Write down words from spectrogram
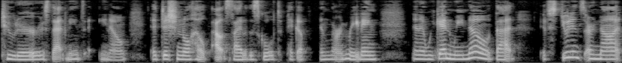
tutors. That means you know additional help outside of the school to pick up and learn reading. And again, we know that if students are not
